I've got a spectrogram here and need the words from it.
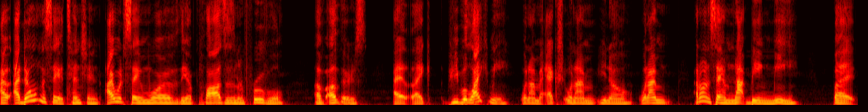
I, I don't want to say attention. I would say more of the applauses and approval of others. I like people like me when I'm actually when I'm you know when I'm. I don't want to say I'm not being me, but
